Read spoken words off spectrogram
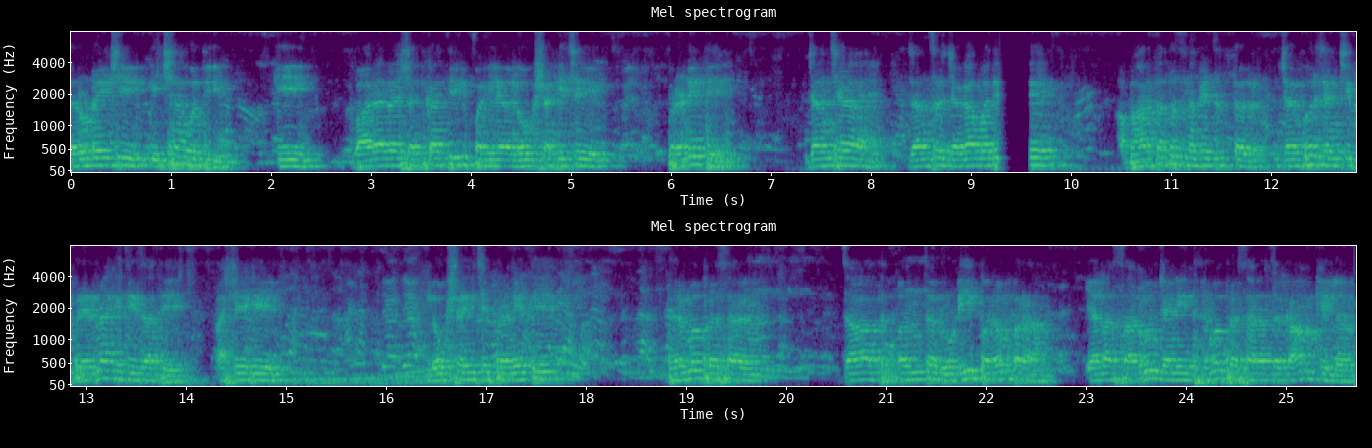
तरुणाईची इच्छा होती की बाराव्या शतकातील पहिल्या लोकशाहीचे प्रणेते ज्यांच्या ज्यांचं जगामध्ये भारतातच नव्हे तर जगभर ज्यांची प्रेरणा घेतली जाते असे हे लोकशाहीचे प्रणेते धर्मप्रसारण जात पंथ रूढी परंपरा याला सारून ज्यांनी धर्मप्रसाराचं काम केलं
